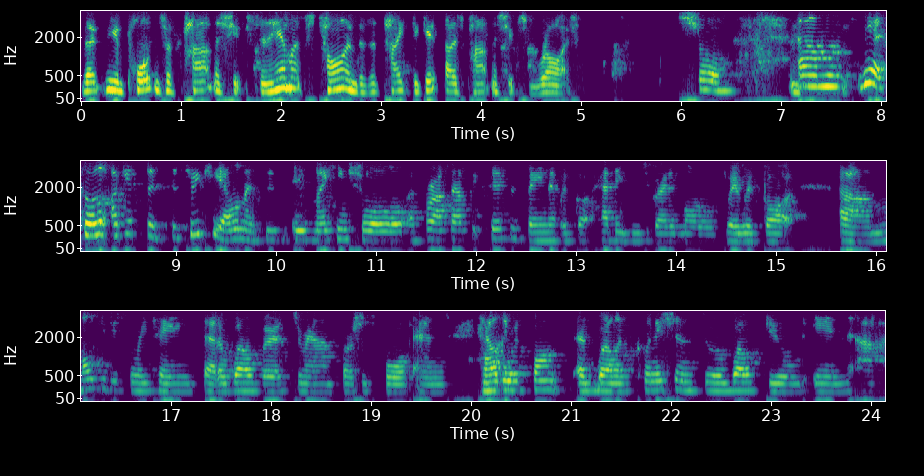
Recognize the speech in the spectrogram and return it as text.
the, the importance of partnerships and how much time does it take to get those partnerships right? Sure. Um, yeah, so I guess the, the two key elements is, is making sure uh, for us our success has been that we've got had these integrated models where we've got um, multidisciplinary teams that are well versed around social support and housing response, as well as clinicians who are well skilled in uh,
